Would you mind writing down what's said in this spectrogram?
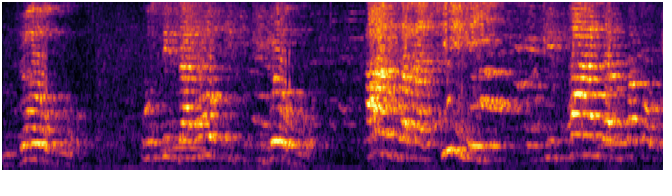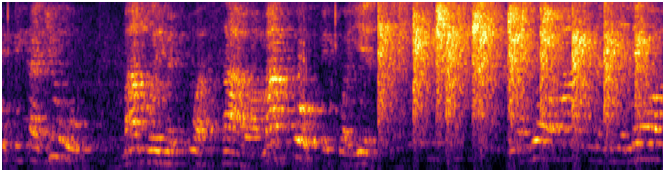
mdogo. Usidharau kitu kidogo, anza na chini, ukipanda mpaka ukifika juu, mambo imekuwa sawa. Makofi kwa Yesu. Unajua maana, mnanielewa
